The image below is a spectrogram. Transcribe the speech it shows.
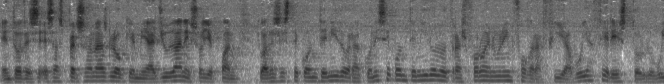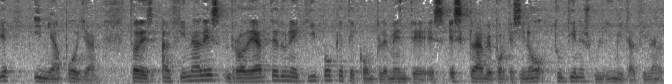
Entonces, esas personas lo que me ayudan es, oye Juan, tú haces este contenido, ahora con ese contenido lo transformo en una infografía, voy a hacer esto, lo voy a... y me apoyan. Entonces, al final es rodearte de un equipo que te complemente, es, es clave, porque si no, tú tienes un límite al final.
